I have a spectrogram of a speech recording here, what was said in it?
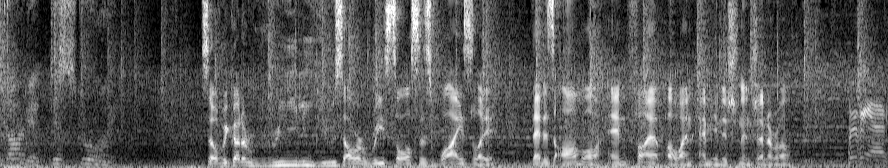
Target destroyed. So we gotta really use our resources wisely. That is armor and firepower and ammunition in general. Moving out.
